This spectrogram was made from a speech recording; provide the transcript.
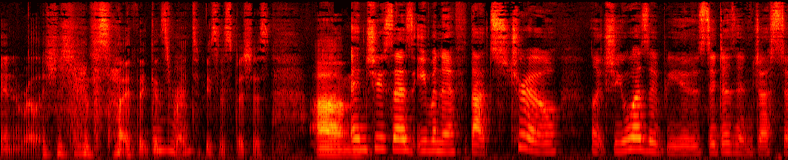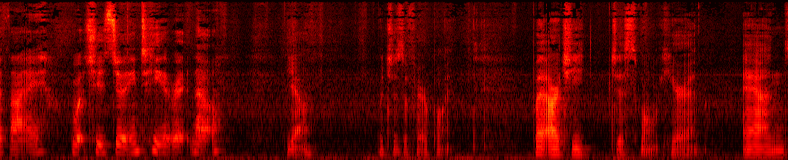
in a relationship, so I think it's Mhm. right to be suspicious. Um, And she says even if that's true, like she was abused, it doesn't justify what she's doing to you right now. yeah, which is a fair point. But Archie just won't hear it, and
